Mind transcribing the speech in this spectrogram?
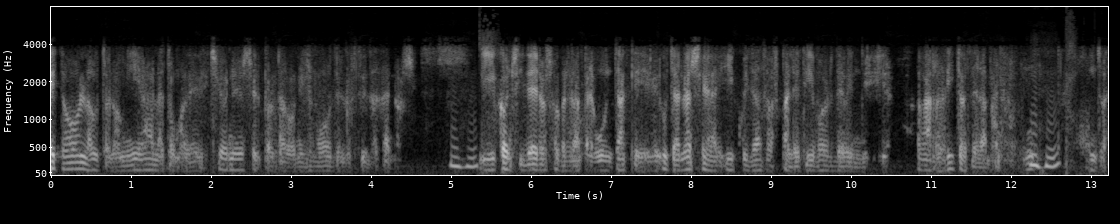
respeto, la autonomía, la toma de decisiones, el protagonismo de los ciudadanos. Uh -huh. Y considero sobre la pregunta que eutanasia y cuidados paliativos deben de ir agarraditos de la mano, uh -huh. juntos.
